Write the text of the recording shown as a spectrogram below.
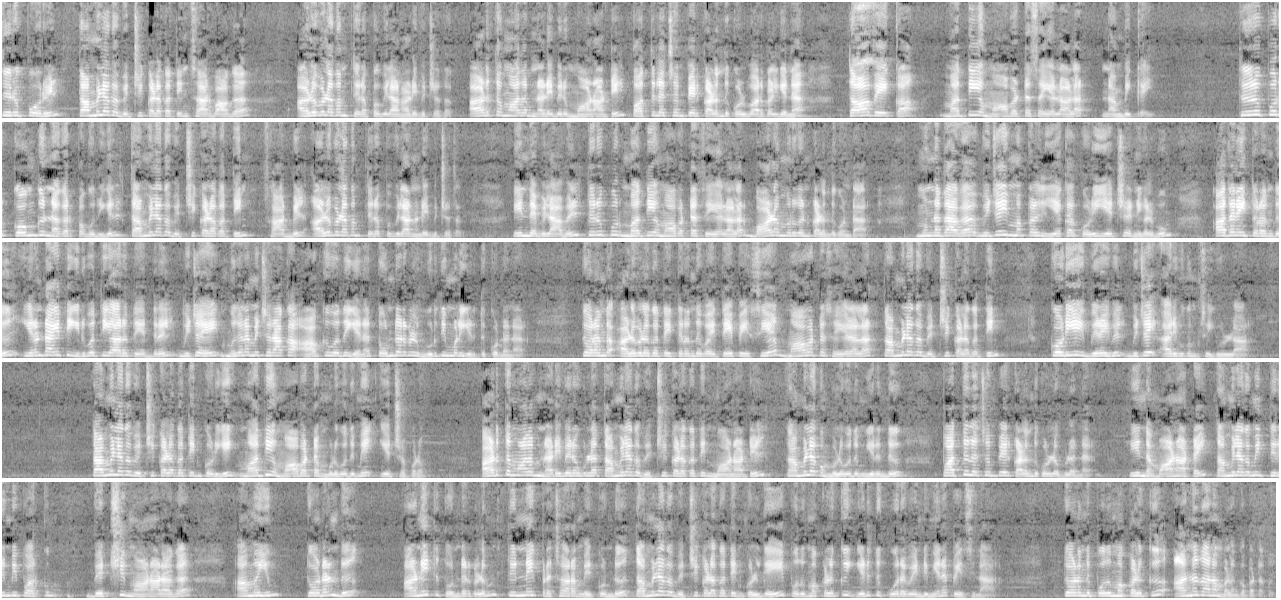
திருப்பூரில் தமிழக வெற்றிக் கழகத்தின் சார்பாக அலுவலகம் திறப்பு விழா நடைபெற்றது. அடுத்த மாதம் நடைபெறும் மாநாட்டில் பத்து லட்சம் பேர் கலந்து கொள்வார்கள் என தாவேகா மத்திய மாவட்ட செயலாளர் நம்பிக்கை. திருப்பூர் கொங்கு நகர் பகுதியில் தமிழக வெற்றிக் கழகத்தின் சார்பில் அலுவலகம் திறப்பு விழா நடைபெற்றது. இந்த விழாவில் திருப்பூர் மத்திய மாவட்ட செயலாளர் பாலமுருகன் கலந்து கொண்டார். முன்னதாக விஜய் மக்கள் இயக்க கொடி ஏற்ற நிகழ்வும் அதனைத் தொடர்ந்து இரண்டாயிரத்தி இருபத்தி ஆறு தேர்தலில் விஜயை முதலமைச்சராக ஆக்குவது என தொண்டர்கள் உறுதிமொழி எடுத்துக் கொண்டனர். தொடர்ந்து அலுவலகத்தை திறந்து வைத்தே பேசிய மாவட்ட செயலாளர் தமிழக வெற்றிக் கழகத்தின் கொடியை விரைவில் விஜய் அறிமுகம் செய்துள்ளார் தமிழக வெற்றிக் கழகத்தின் கொடியை மத்திய மாவட்டம் முழுவதுமே ஏற்றப்படும். அடுத்த மாதம் நடைபெறவுள்ள தமிழக வெற்றிக் கழகத்தின் மாநாட்டில் தமிழகம் முழுவதும் இருந்து பத்து லட்சம் பேர் கலந்து கொள்ள உள்ளனர். இந்த மாநாட்டை தமிழகமே திரும்பி பார்க்கும் வெற்றி மாநாடாக அமையும். தொடர்ந்து அனைத்து தொண்டர்களும் திண்ணை பிரச்சாரம் மேற்கொண்டு தமிழக வெற்றிக் கழகத்தின் கொள்கையை பொதுமக்களுக்கு எடுத்துக் கூற வேண்டும் என பேசினார். தொடர்ந்து பொதுமக்களுக்கு அன்னதானம் வழங்கப்பட்டது.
